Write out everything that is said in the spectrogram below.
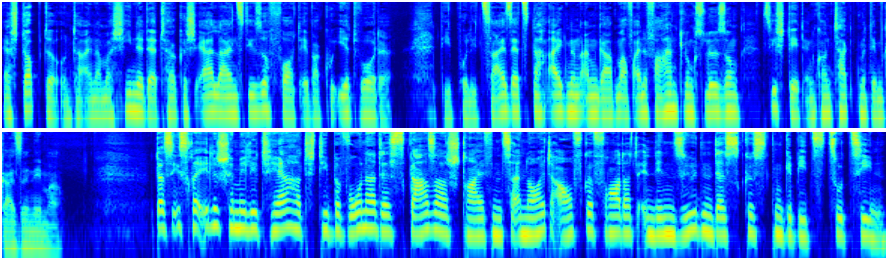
Er stoppte unter einer Maschine der Turkish Airlines, die sofort evakuiert wurde. Die Polizei setzt nach eigenen Angaben auf eine Verhandlungslösung. Sie steht in Kontakt mit dem Geiselnehmer. Das israelische Militär hat die Bewohner des Gazastreifens erneut aufgefordert, in den Süden des Küstengebiets zu ziehen.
